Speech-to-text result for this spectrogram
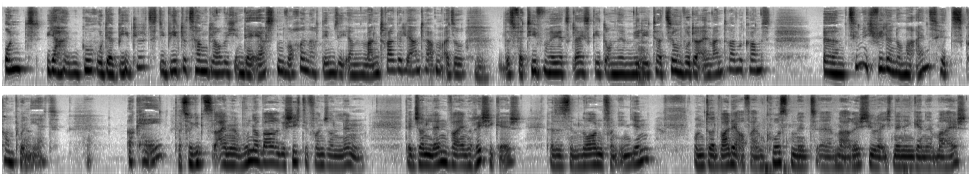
Und ja, Guru der Beatles. Die Beatles haben, glaube ich, in der ersten Woche, nachdem sie ihr Mantra gelernt haben, also mhm. das vertiefen wir jetzt gleich, es geht um eine Meditation, wo du ein Mantra bekommst, ähm, ziemlich viele Nummer 1 Hits komponiert. Ja. Okay. Dazu gibt es eine wunderbare Geschichte von John Lennon. Der John Lennon war in Rishikesh, das ist im Norden von Indien, und dort war der auf einem Kurs mit äh, Maharishi oder ich nenne ihn gerne Mahesh.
